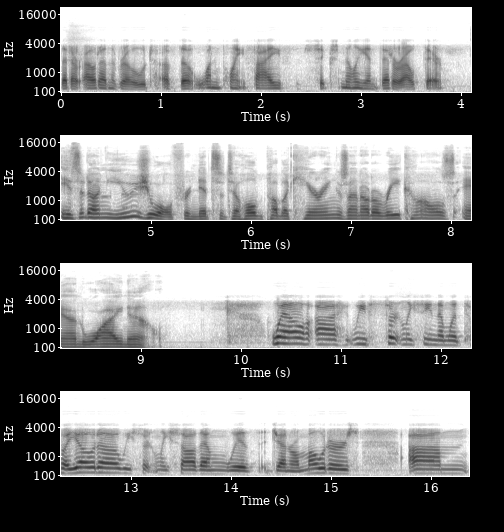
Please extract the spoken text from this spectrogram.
that are out on the road of the 1.56 million that are out there. Is it unusual for NHTSA to hold public hearings on auto recalls, and why now? Well, uh, we've certainly seen them with Toyota. We certainly saw them with General Motors. Um,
